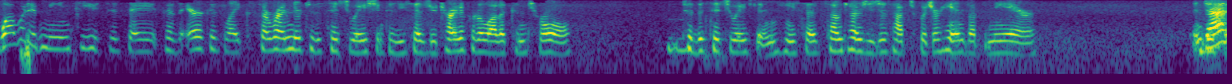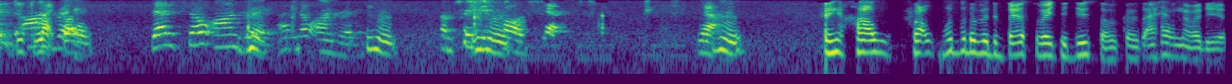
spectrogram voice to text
what would it mean to you to say? Because Erik is like surrender to the situation because he says you're trying to put a lot of control to the situation. He says sometimes you just have to put your hands up in the air and That just just let go. That is so Andre. I know Andre hmm from previous Mhm. calls. Yes. Yeah. hmm And how, how what would be the best way to do so? Because I have no idea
